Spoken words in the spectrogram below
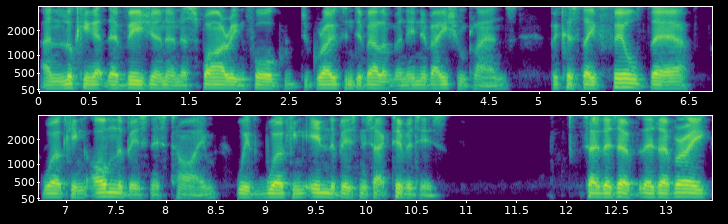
and looking at their vision and aspiring for growth and development innovation plans because they've filled their working on the business time with working in the business activities. So there's a there's a very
